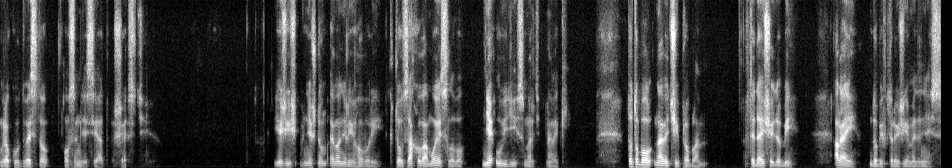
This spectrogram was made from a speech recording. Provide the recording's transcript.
v roku 286. Ježiš v dnešnom evaneliu hovorí, kto zachová moje slovo, neuvidí smrť na veky. Toto bol najväčší problém vtedajšej doby, ale aj doby, v ktorej žijeme dnes.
